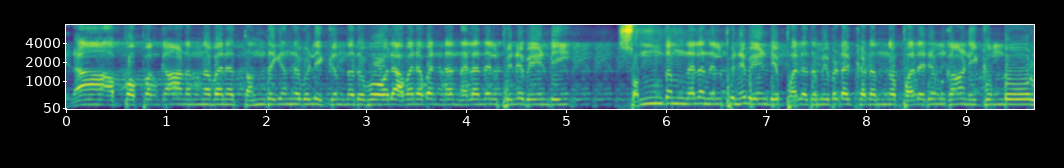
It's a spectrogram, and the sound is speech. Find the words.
എടാ അപ്പപ്പം കാണുന്നവനെ തന്തയെന്ന് വിളിക്കുന്നത് പോലെ അവനവന്റെ നിലനിൽപ്പിന് വേണ്ടി സ്വന്തം നിലനിൽപ്പിന് വേണ്ടി പലതും ഇവിടെ കിടന്ന് പലരും കാണിക്കുമ്പോൾ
